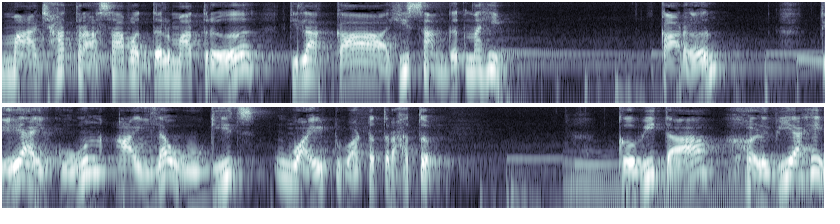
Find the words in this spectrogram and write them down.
माझ्या त्रासाबद्दल मात्र तिला काही सांगत नाही. कारण ते ऐकून आईला उगीच वाईट वाटत राहत. कविता हळवी आहे.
